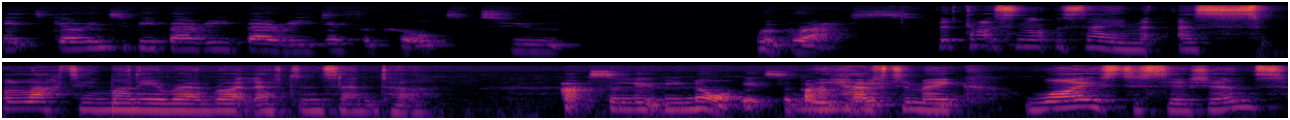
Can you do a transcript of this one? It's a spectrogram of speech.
it's going to be very, very difficult to progress. But that's not the same as splatting money around right, left, and centre. Absolutely not. It's about We have to make wise decisions.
